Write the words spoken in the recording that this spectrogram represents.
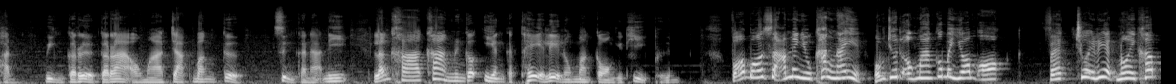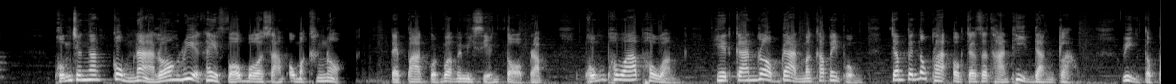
พัน วิ่งกระเริกกระร่าออกมาจากบังเกอร์ ซึ่งขณะนี้หลังคาข้างหนึ่งก็เอียงกระเทเล่ลงมากองอยู่ที่พื้นฝอบอสามยังอยู่ข้างใน ผมชุดออกมาก็ไม่ยอมออก แฟกช่วยเรียกหน่อยครับ ผมชะงักก้มหน้าร้องเรียกให้ฝอบอสามออกมาข้างนอก แต่ปรากฏว่าไม่มีเสียงตอบรับ ผมภาวะผวัง เหตุการณ์รอบด้านบังคับให้ผมจำเป็นต้องพลาดออกจากสถานที่ดังกล่าว วิ่งต่อไป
